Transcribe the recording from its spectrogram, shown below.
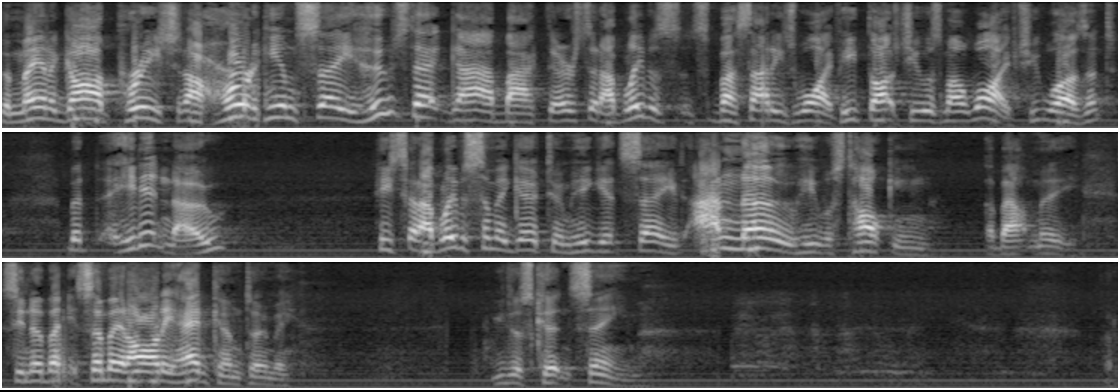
the man of God preached, and I heard him say, Who's that guy back there? Said, I believe it's beside his wife. He thought she was my wife. She wasn't, but he didn't know. He said, I believe if somebody go to him, he gets saved. I know he was talking about me. See, nobody, somebody already had come to me. You just couldn't see him. But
